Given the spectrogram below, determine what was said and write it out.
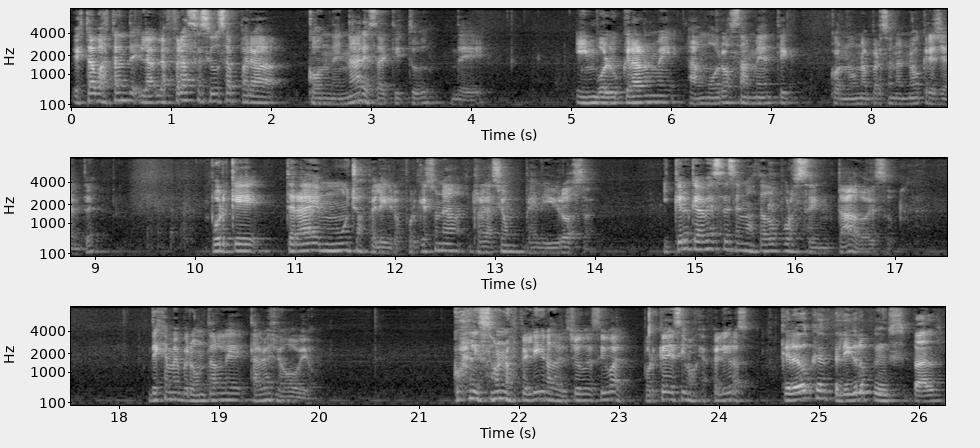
Está bastante. La, la, frase se usa para condenar esa actitud de involucrarme amorosamente con una persona no creyente. Porque trae muchos peligros. Porque es una relación peligrosa. Y creo que a veces hemos dado por sentado eso. Déjeme preguntarle, tal vez lo obvio. ¿Cuáles son los peligros del yugo desigual? ¿Por qué decimos que es peligroso? Creo que el peligro principal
